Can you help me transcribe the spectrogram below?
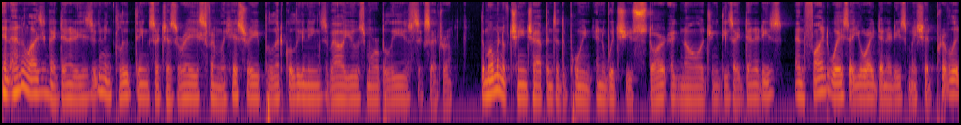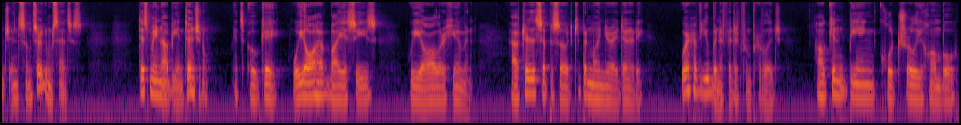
In analyzing identities, you can include things such as race, family history, political leanings, values, moral beliefs, etc. The moment of change happens at the point in which you start acknowledging these identities and find ways that your identities may shed privilege in some circumstances. This may not be intentional. It's okay. We all have biases. We all are human. After this episode, keep in mind your identity. Where have you benefited from privilege? How can being culturally humble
